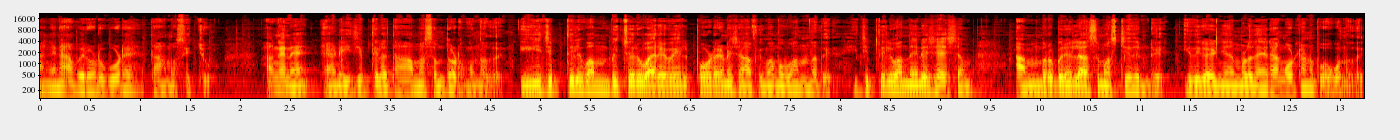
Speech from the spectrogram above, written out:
അങ്ങനെ അവരോട് കൂടെ താമസിച്ചു. അങ്ങനെയാണ് ഈജിപ്തിലെ താമസം തുടങ്ങുന്നത്. ഈജിപ്തിൽ വമ്പിച്ചൊരു വരവേൽപ്പോടെയാണ് ഷാഫി മാമ വന്നത്. ഈജിപ്തിൽ വന്നതിന് ശേഷം അംബ്രബിന് ലാസ് മസ്ജിദ് ഉണ്ട് ഇത് കഴിഞ്ഞ് നമ്മൾ നേരെ അങ്ങോട്ടാണ് പോകുന്നത്.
